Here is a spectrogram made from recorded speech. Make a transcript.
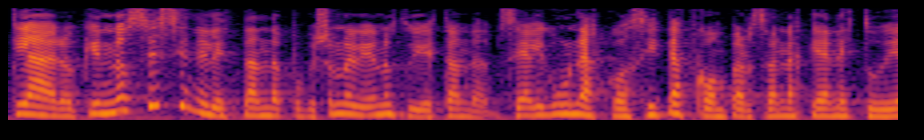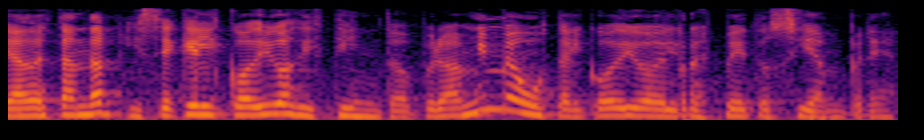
Claro, que no sé si en el stand-up, porque yo en realidad no estudié stand-up, sé algunas cositas con personas que han estudiado stand-up y sé que el código es distinto, pero a mí me gusta el código del respeto siempre,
